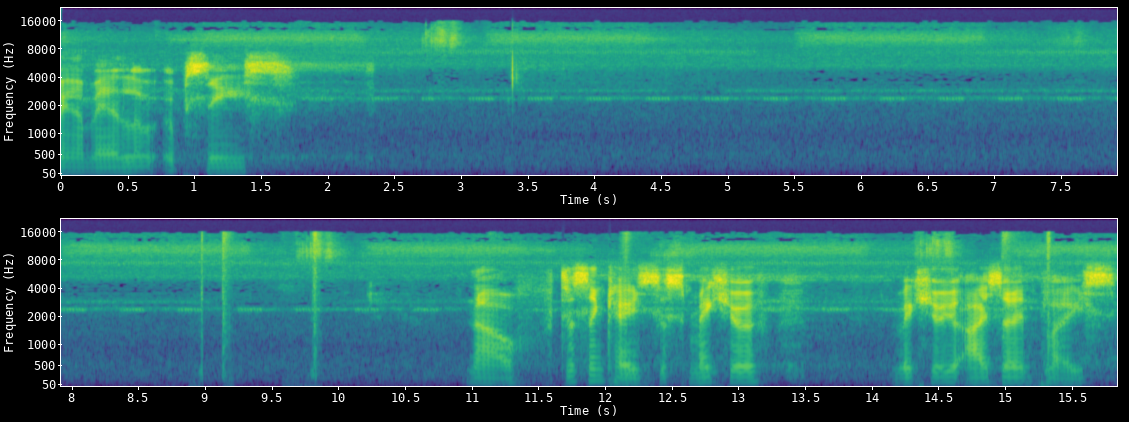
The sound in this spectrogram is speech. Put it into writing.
I think I made a little oopsies. Now, just in case, just make sure make sure your eyes are in place.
